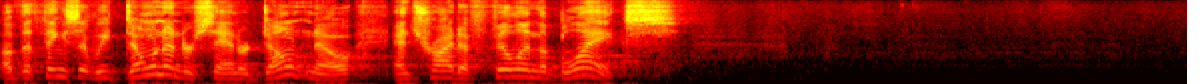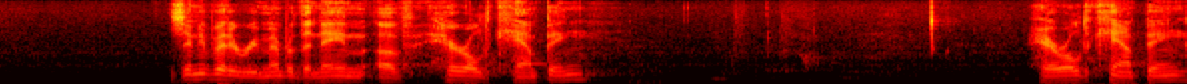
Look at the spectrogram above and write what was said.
of the things that we don't understand or don't know and try to fill in the blanks. Does anybody remember the name of Harold Camping? Harold Camping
